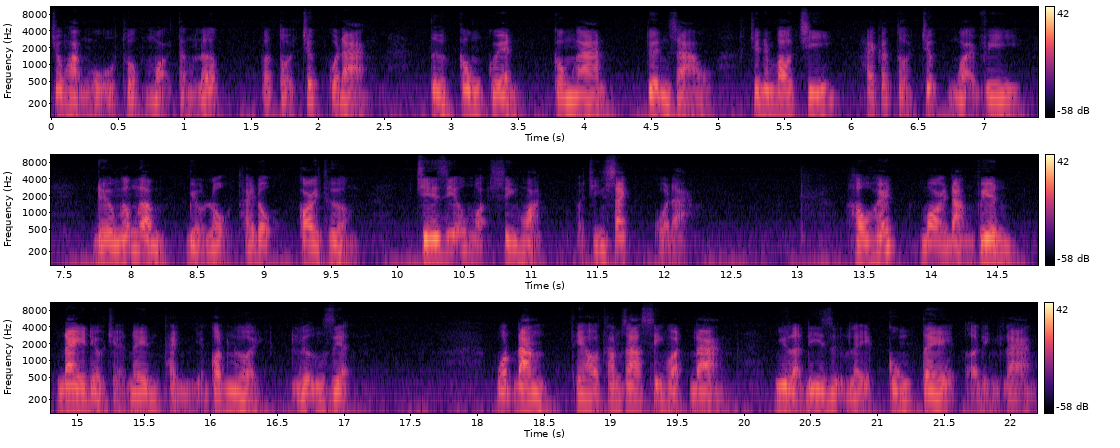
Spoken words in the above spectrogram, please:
trong hàng ngũ thuộc mọi tầng lớp và tổ chức của Đảng, từ công quyền, công an, tuyên giáo cho đến báo chí hay các tổ chức ngoại vi, đều ngấm ngầm biểu lộ thái độ coi thường, chế giễu mọi sinh hoạt và chính sách của Đảng. Hầu hết mọi đảng viên nay đều trở nên thành những con người lưỡng diện một đằng thì họ tham gia sinh hoạt đảng như là đi dự lễ cúng tế ở đỉnh làng,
